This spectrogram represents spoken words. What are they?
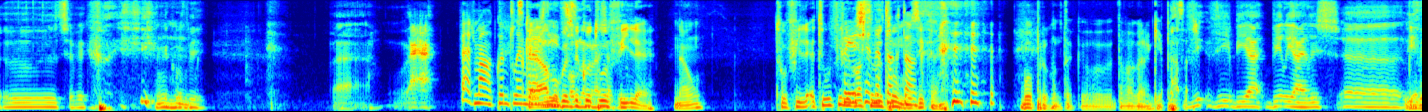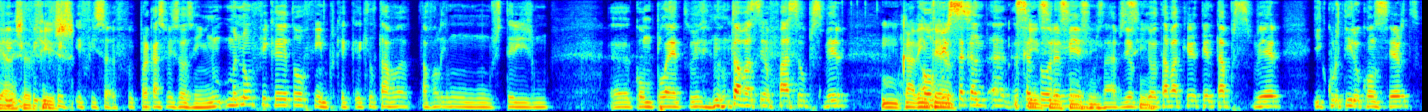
Ah, deixa eu ver o que foi. O que é que eu vi? Ah, ah, Faz mal quando te Se lembras há alguma coisa com a tua filha, não? Tua filha, a tua filha gosta da tua música? Boa pergunta que eu estava agora aqui a pensar. vi, vi Bi- Billie Eilish. ah, e Billie Eilish e fui- e fiz- e fui- por acaso fui sozinho, mas não fiquei até ao fim, porque aquilo estava estava ali um esterismo ah, completo e não estava a ser fácil perceber. Um bocado a intenso. Ouvir-se a, can- a- Sim, cantora sim, sim, mesmo, sim. sabes? Eu Sim. eu estava a querer tentar perceber e curtir o concerto,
